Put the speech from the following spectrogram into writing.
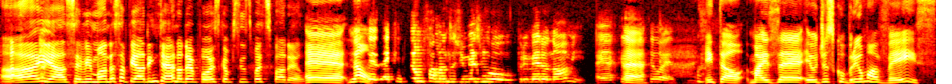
Ai, Yas, você me manda essa piada interna depois que eu preciso participar dela. é não, É que estamos falando de mesmo primeiro nome? É, eu é. então, mas é, eu descobri uma vez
